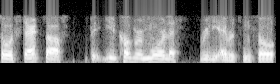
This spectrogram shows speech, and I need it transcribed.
So it starts off. You cover more or less really everything. So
